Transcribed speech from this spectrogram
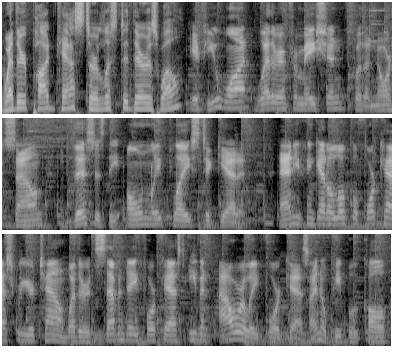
weather podcasts are listed there as well. If you want weather information for the North Sound, this is the only place to get it. And you can get a local forecast for your town, whether it's seven day forecast, even hourly forecast. I know people who call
